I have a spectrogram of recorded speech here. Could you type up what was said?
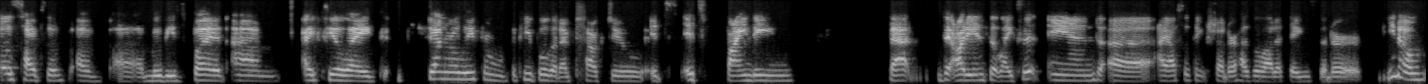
those types of, of uh, movies but um i feel like generally from the people that i've talked to it's it's finding that the audience that likes it. And uh, i also think shudder has a lot of things that are you know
